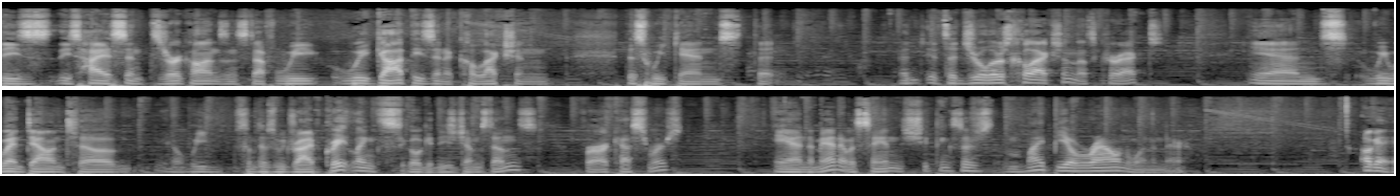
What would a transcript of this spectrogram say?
these these hyacinth zircons and stuff. We we got these in a collection this weekend. That it's a jeweler's collection. That's correct. And we went down to know we sometimes we drive great lengths to go get these gemstones for our customers. And Amanda was saying she thinks there's might be a round one in there. Okay,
